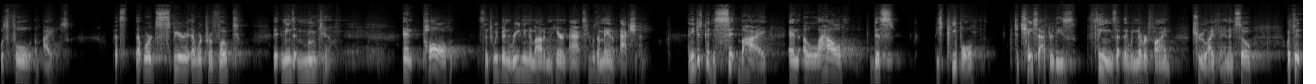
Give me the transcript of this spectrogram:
was full of idols. That's, that word spirit, that word provoked, It means it moved him. And Paul, since we've been reading about him here in Acts, he was a man of action. And he just couldn't sit by and allow this, these people to chase after these things that they would never find true life in. And so, with, it,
